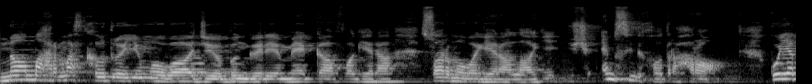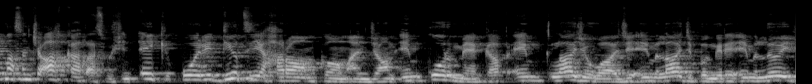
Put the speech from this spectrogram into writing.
نامحرمَس خٲطرٕ یِم واجہِ بٕنٛگرِ میک اَپ وغیرہ سۄرمہٕ وغیرہ لاگہِ یہِ چھُ أمۍ سٕنٛدِ خٲطرٕ حرام۔ گوٚو ییٚتنَس چھِ اَکھ کَتھ اَسہِ وٕچھِنۍ أکۍ کورِ دِژ یہِ حرام کٲم اَنجام، أمۍ کوٚر میک اَپ أمۍ لاجہِ واجہِ، أمۍ لاجہِ بٕنٛگرِ أمۍ لٲگۍ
